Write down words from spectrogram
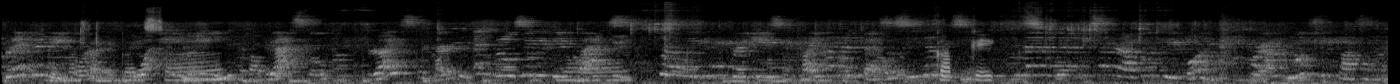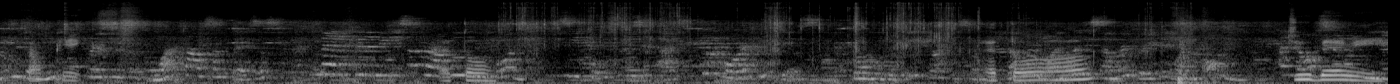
Ano tayo guys sa rice cooker, and grocery kit bags for a minimum purchase of 500 pesos each. cupcakes. Cupcakes. purchase of 1,000 pesos. Meron ka na rin isang raffle Ito. Ito December 1 ang to December 31 only. Dewberry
